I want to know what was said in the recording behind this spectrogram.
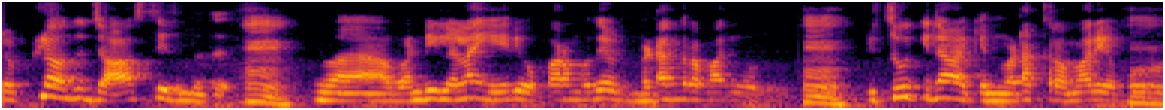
லெஃப்ட்ல வந்து ஜாஸ்தி இருந்தது. வண்டியில எல்லாம் ஏறி உட்காரும் போதே மிடங்குற மாதிரி ஒரு இப்படி தூக்கி தான் வைக்கணும் மிடக்குற மாதிரி அப்போ ஒரு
